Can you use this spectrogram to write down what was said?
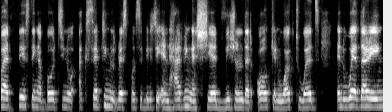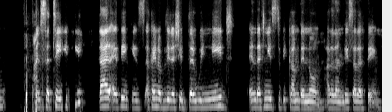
but this thing about you know accepting responsibility and having a shared vision that all can work towards and weathering uncertainty that i think is a kind of leadership that we need and that needs to become the norm other than this other thing.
